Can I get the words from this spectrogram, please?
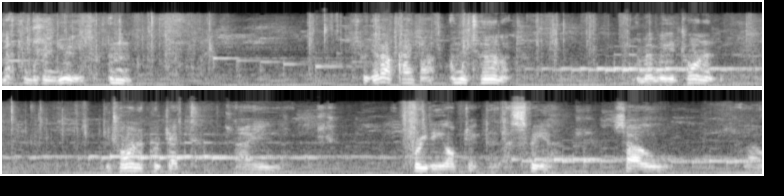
we're going to use so we get our paper and we turn it. Remember you're trying to you're trying to project a 3D object, a sphere. So uh,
